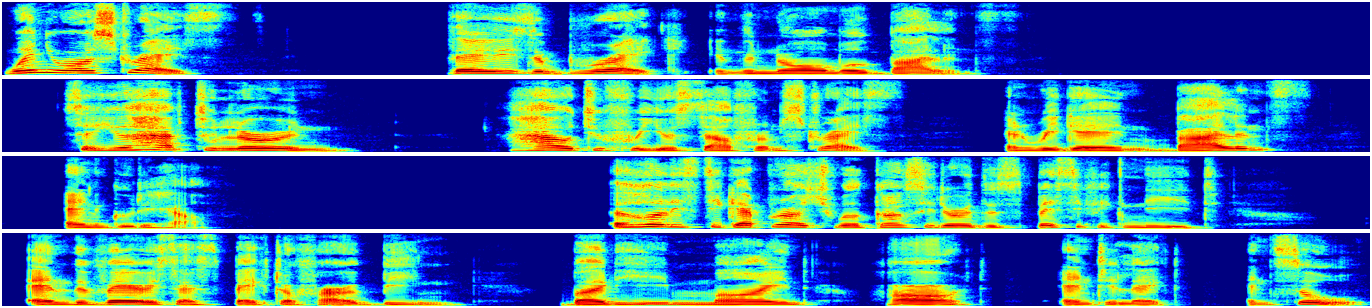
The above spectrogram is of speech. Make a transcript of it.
When you are stressed, there is a break in the normal balance. So you have to learn how to free yourself from stress and regain balance and good health. A holistic approach will consider the specific need and the various aspects of our being body, mind, heart, intellect, and soul.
